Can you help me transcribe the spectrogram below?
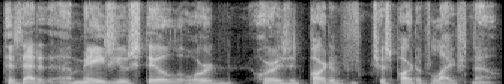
does that amaze you still, or or is it part of just part of life now?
